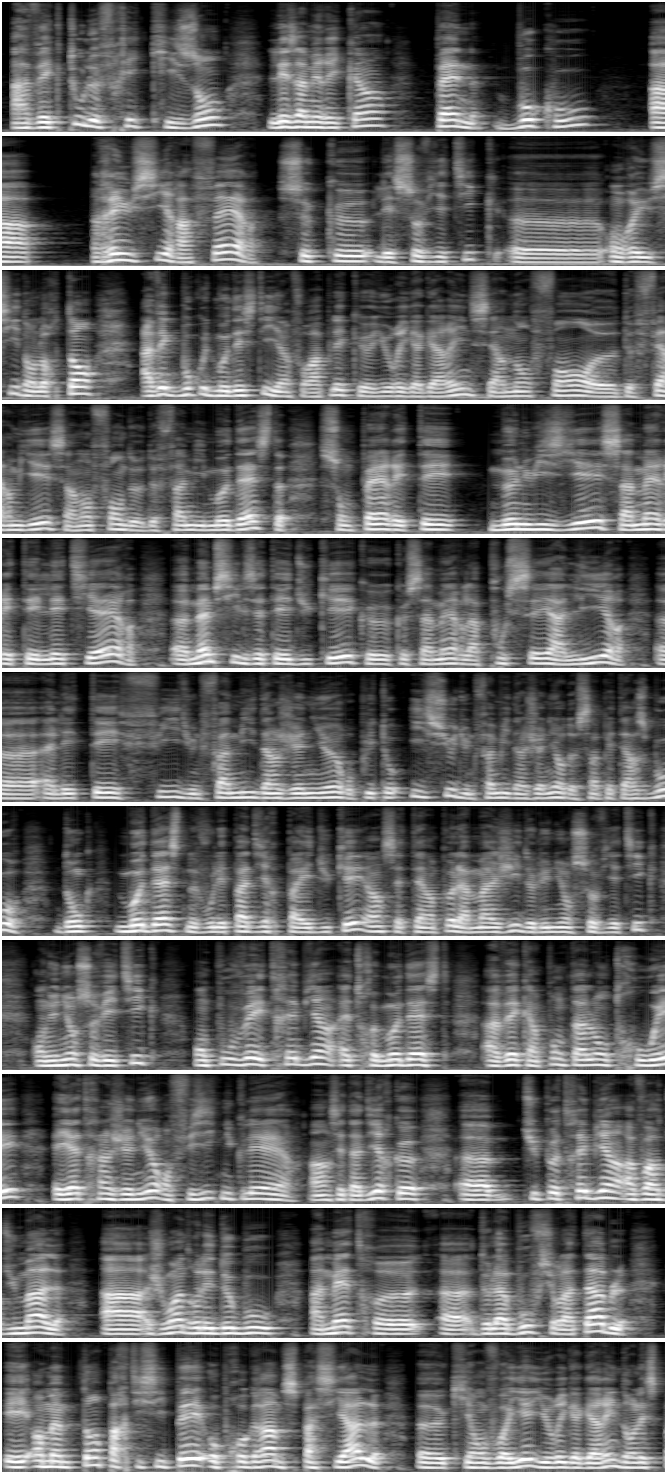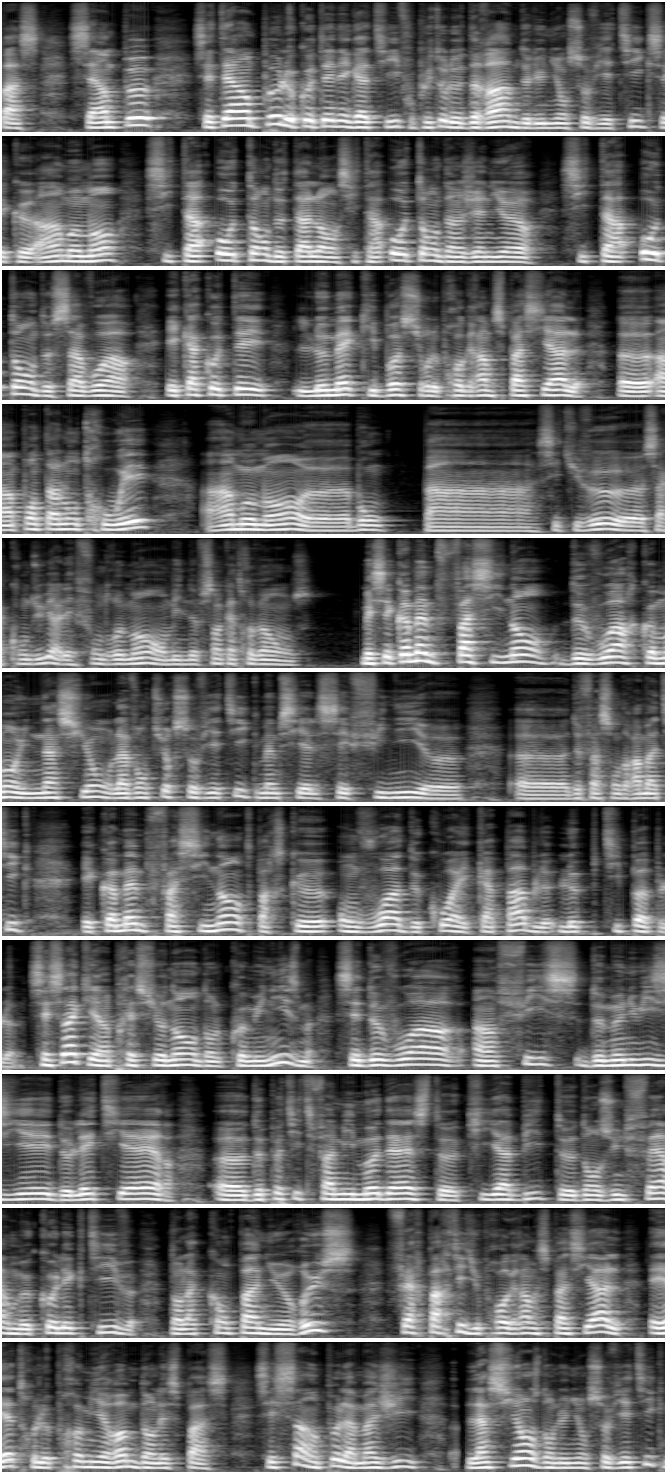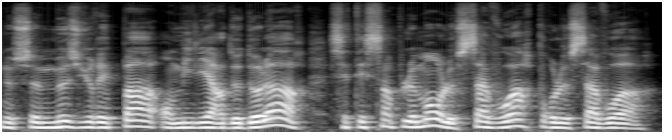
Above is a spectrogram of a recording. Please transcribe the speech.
Avec tout le fric qu'ils ont, les Américains peinent beaucoup à réussir à faire ce que les soviétiques euh, ont réussi dans leur temps avec beaucoup de modestie. Il hein. faut rappeler que Yuri Gagarin, c'est un enfant euh, de fermier, c'est un enfant de, de famille modeste. Son père était menuisier, sa mère était laitière, euh, même s'ils étaient éduqués, que, sa mère l'a poussé à lire, euh, elle était fille d'une famille d'ingénieurs, ou plutôt issue d'une famille d'ingénieurs de Saint-Pétersbourg, donc modeste ne voulait pas dire pas éduqué, hein. c'était un peu la magie de l'Union soviétique. En Union soviétique, on pouvait très bien être modeste avec un pantalon troué et être ingénieur en physique nucléaire. Hein. C'est-à-dire que euh, tu peux très bien avoir du mal à joindre les deux bouts, à mettre euh, euh, de la bouffe sur la table et en même temps participer au programme spatial euh, qui a envoyé Yuri Gagarin dans l'espace. C'est un peu, c'était un peu le côté négatif ou plutôt le drame de l'Union soviétique, c'est qu'à un moment, si tu as autant de talent, si tu as autant d'ingénieurs, si tu as autant de savoir et qu'à côté le mec qui bosse sur le programme spatial a un pantalon troué, à un moment, bon, ben, si tu veux, euh, ça conduit à l'effondrement en 1991. Mais c'est quand même fascinant de voir comment une nation, l'aventure soviétique, même si elle s'est finie euh, euh, de façon dramatique, est quand même fascinante parce que on voit de quoi est capable le petit peuple. C'est ça qui est impressionnant dans le communisme, c'est de voir un fils de menuisier, de laitière, de petite famille modeste qui habite dans une ferme collective dans la campagne russe faire partie du programme spatial et être le premier homme dans l'espace. C'est ça un peu la magie. La science dans l'Union soviétique ne se mesurait pas en milliards de dollars, c'était simplement le savoir pour le savoir.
